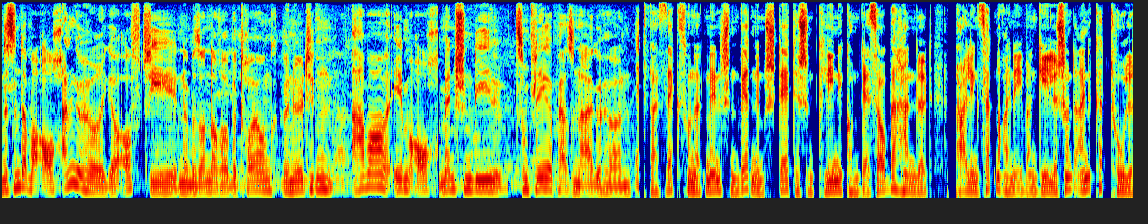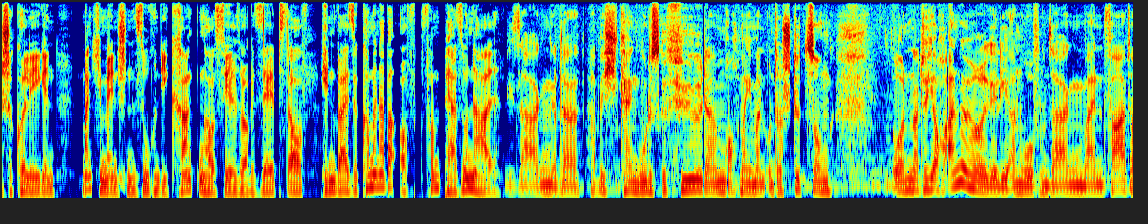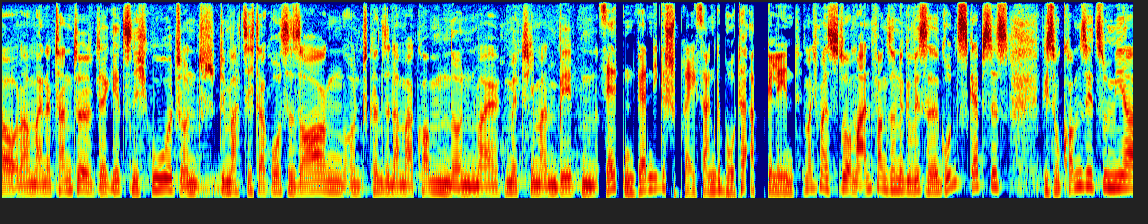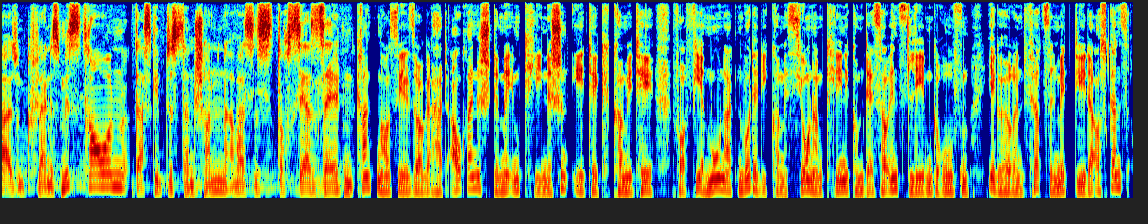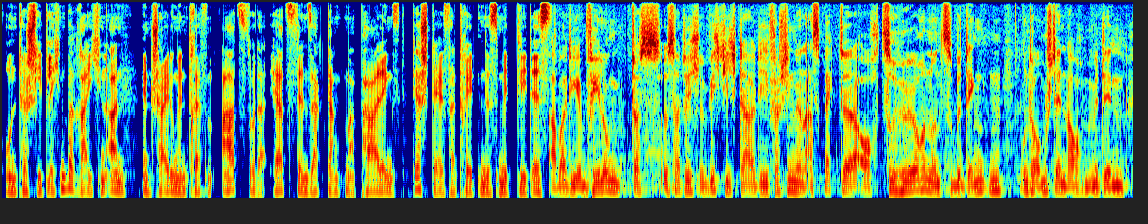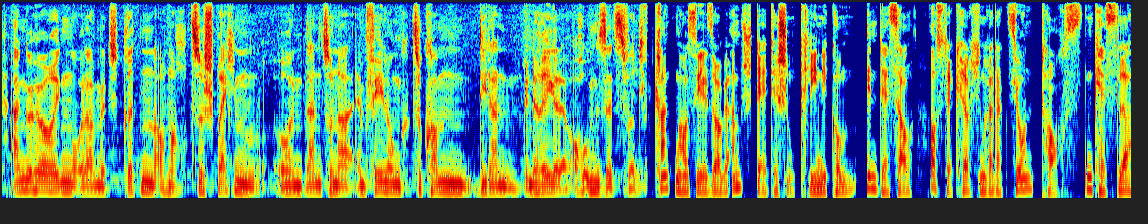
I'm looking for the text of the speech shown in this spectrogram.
Das sind aber auch Angehörige oft, die eine besondere Betreuung benötigen, aber eben auch Menschen, die zum Pflegepersonal gehören. Etwa 600 Menschen werden im städtischen Klinikum Dessau behandelt. Palings hat noch eine evangelische und eine katholische Kollegin. Manche Menschen suchen die Krankenhausseelsorge selbst auf. Hinweise kommen aber oft vom Personal. Die sagen, da habe ich kein gutes Gefühl, da braucht man jemand Unterstützung. Und natürlich auch Angehörige, die anrufen und sagen, mein Vater oder meine Tante, der geht's nicht gut und die macht sich da große Sorgen und können Sie da mal kommen und mal mit jemandem beten. Selten werden die Gesprächsangebote abgelehnt. Manchmal ist so am Anfang so eine gewisse Grundskepsis. Wieso kommen Sie zu mir? Also ein kleines Misstrauen. Das gibt es dann schon, aber es ist doch sehr selten. Krankenhausseelsorge hat auch eine Stimme im klinischen Ethikkomitee. Vor vier Monaten wurde die Kommission am Klinikum Dessau ins Leben gerufen. Ihr gehören 14 Mitglieder aus ganz unterschiedlichen Bereichen an. Entscheidungen treffen Arzt oder Ärztin, sagt Dankmar Palings, der stellvertretendes Mitglied ist. Aber die Empfehlung, das ist natürlich wichtig, da die verschiedenen Aspekte auch zu hören und zu bedenken, unter Umständen auch mit den Angehörigen oder mit Dritten auch noch zu sprechen und dann zu einer Empfehlung zu kommen, die dann in der Regel auch umgesetzt wird. Krankenhausseelsorge am städtischen Klinikum in Dessau. Aus der Kirchenredaktion Torsten Kessler.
